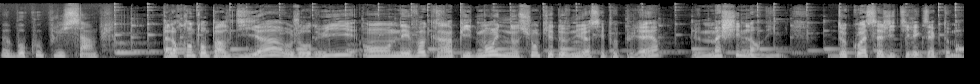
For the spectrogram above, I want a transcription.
beaucoup plus simples. Alors quand on parle d'IA aujourd'hui, on évoque rapidement une notion qui est devenue assez populaire, le machine learning. De quoi s'agit-il exactement?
